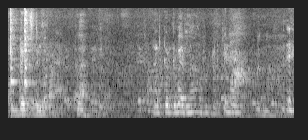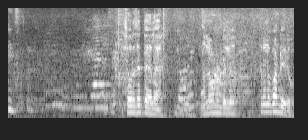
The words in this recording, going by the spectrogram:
ഫുഡ് അടിച്ചിട്ട് പോവാ. അല്ലേ? ഇടയ്ക്കിടയ്ക്ക് വരുന്ന ഫുഡ് അടിക്കാൻ? ചോറ് സെറ്റാ അല്ലേ നല്ലോണം ഉണ്ടല്ലോ. ഇത്ര വേണ്ടി വരുമോ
